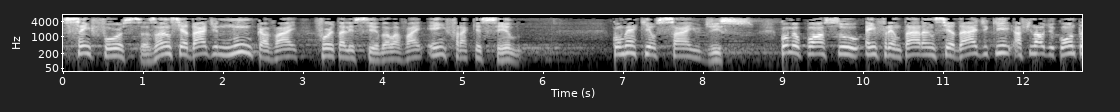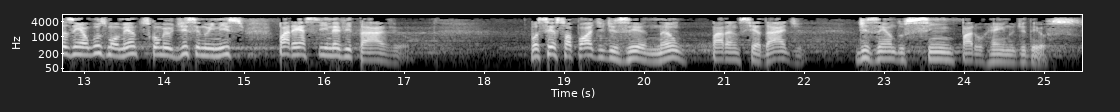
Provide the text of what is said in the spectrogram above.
sem forças. A ansiedade nunca vai fortalecê-lo, ela vai enfraquecê-lo. Como é que eu saio disso? Como eu posso enfrentar a ansiedade que, afinal de contas, em alguns momentos, como eu disse no início, parece inevitável. Você só pode dizer não para a ansiedade dizendo sim para o reino de Deus.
